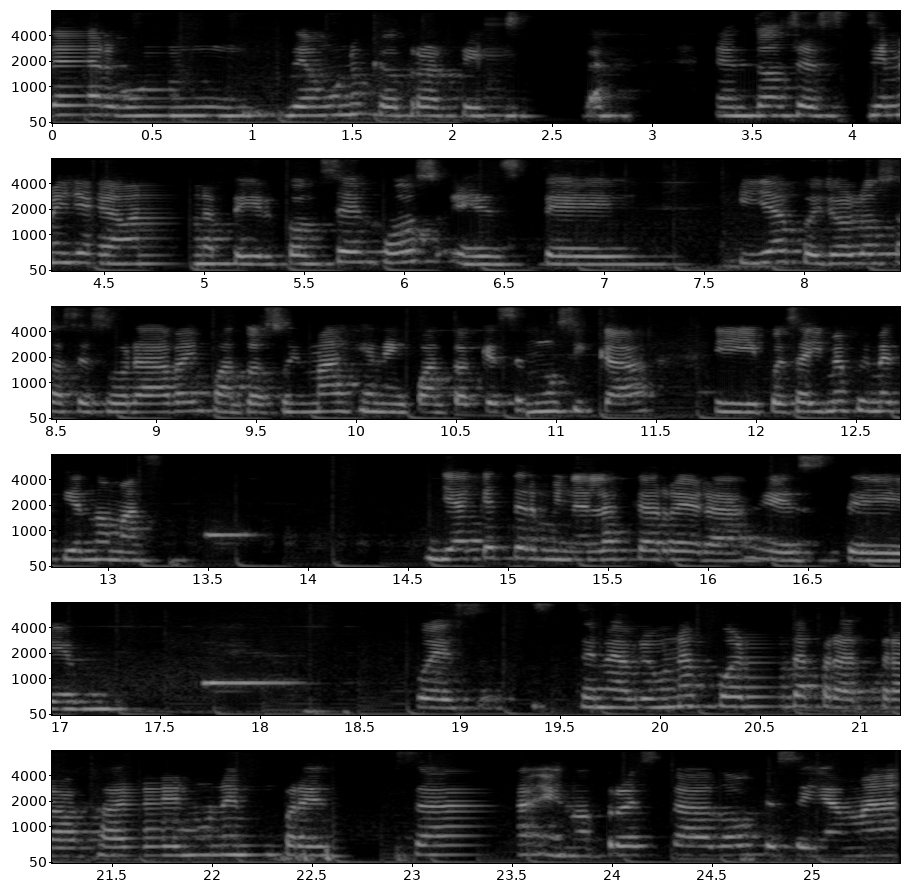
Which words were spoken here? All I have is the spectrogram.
de, algún, de uno que otro artista. Entonces sí me llegaban a pedir consejos, este, y ya pues yo los asesoraba en cuanto a su imagen, en cuanto a qué es música, y pues ahí me fui metiendo más ya que terminé la carrera, este, pues se me abrió una puerta para trabajar en una empresa en otro estado que se llama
